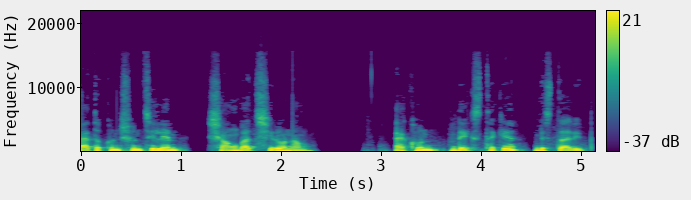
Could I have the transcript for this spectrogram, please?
এতক্ষণ শুনছিলেন সংবাদ শিরোনাম। এখন ডেস্ক থেকে বিস্তারিত।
